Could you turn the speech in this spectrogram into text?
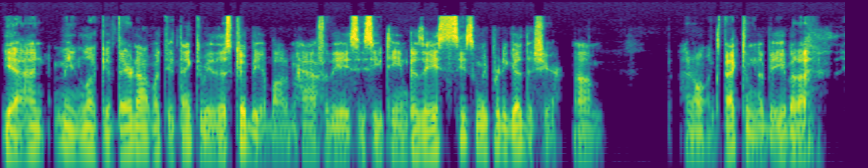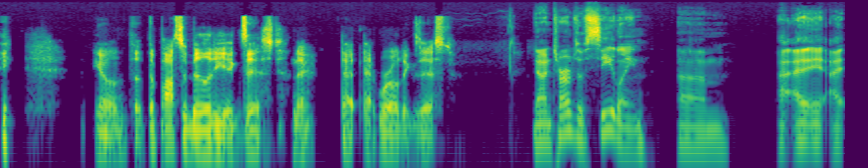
yeah, and I mean, look, if they're not what you think to be, this could be a bottom half of the ACC team because the ACC is going to be pretty good this year. Um, I don't expect them to be, but I, you know, the, the possibility exists. There, that that world exists. Now, in terms of ceiling, um, I, I, I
